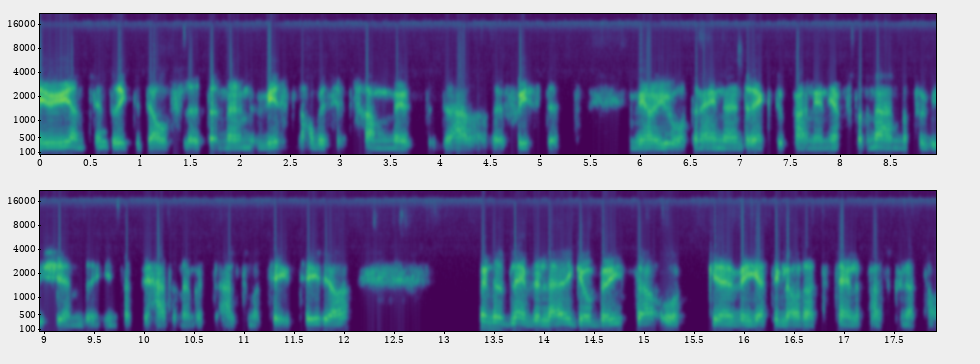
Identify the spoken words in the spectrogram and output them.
är ju egentligen inte riktigt avslutad men visst har vi sett fram emot det här skiftet. Vi har gjort den ena direktupphandlingen efter den andra för vi kände inte att vi hade något alternativ tidigare. Men nu blev det läge att byta och eh, vi är jätteglada att Telepass kunnat ta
